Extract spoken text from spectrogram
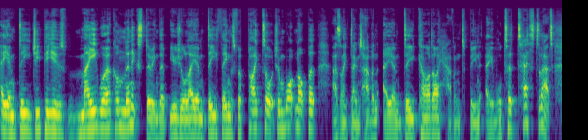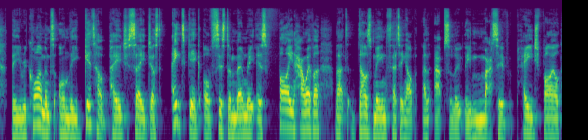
AMD GPUs may work on Linux, doing the usual AMD things for PyTorch and whatnot, but as I don't have an AMD card, I haven't been able to test that. The requirements on the GitHub page say just 8 gig of system memory is fine. However, that does mean setting up an absolutely massive page file,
